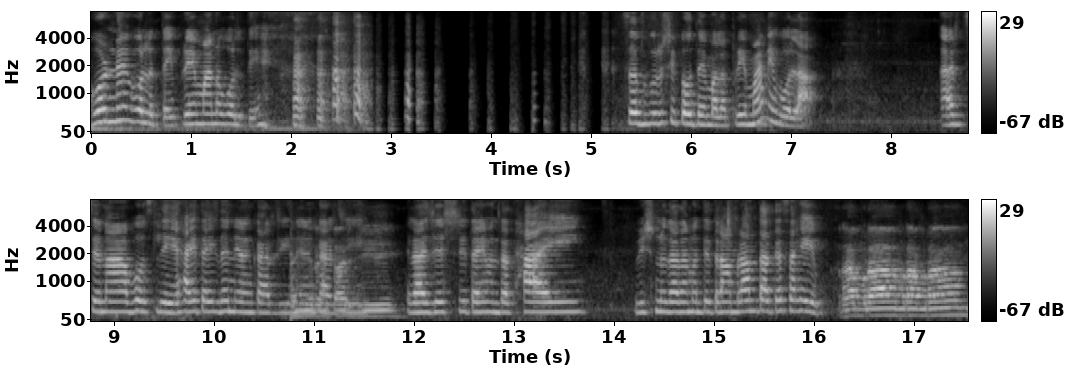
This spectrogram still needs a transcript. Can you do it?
गोड नाही बोलत ताई प्रेमानं बोलते. सद्गुरू शिकवते मला प्रेमाने बोला. अर्चना भोसले हाय ताई धनिरंकारजी धन्यरंकारजी राजश्री ताई म्हणतात हाय. विष्णू दादा म्हणतात राम राम तात्या साहेब राम राम राम राम.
